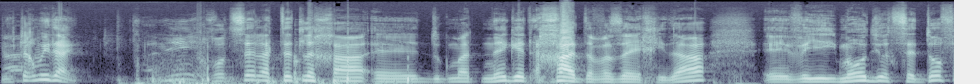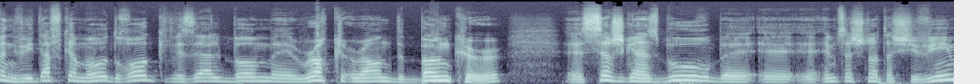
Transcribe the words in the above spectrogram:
יותר מדי. אני רוצה לתת לך אה, דוגמת נגד, אחת, אבל זו היחידה, אה, והיא מאוד יוצאת דופן, והיא דווקא מאוד רוק, וזה אלבום אה, Rock Around the Bunker, אה, סרש גנסבור באמצע שנות ה-70,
